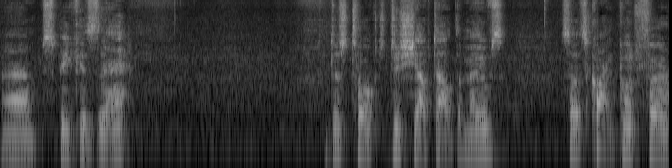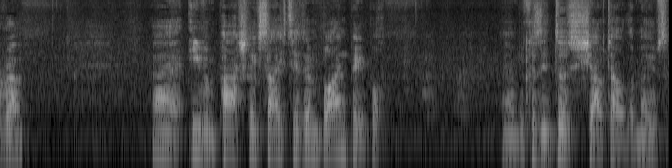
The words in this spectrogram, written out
Um, speakers there. Does talk, to does shout out the moves. So it's quite good for um, uh, even partially sighted and blind people. Um, because it does shout out the moves.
